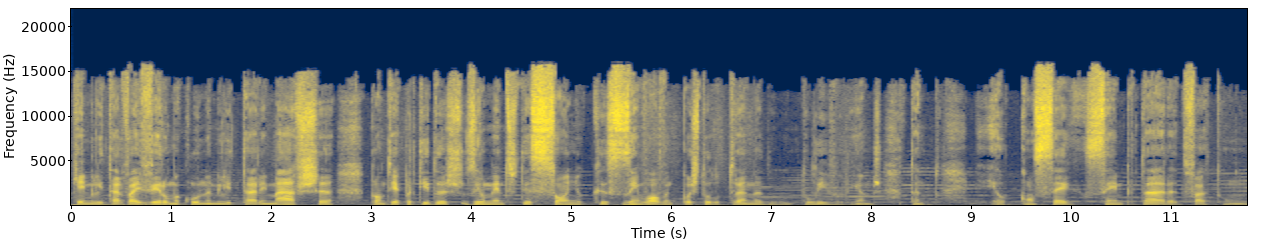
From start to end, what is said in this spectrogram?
que é militar vai ver uma coluna militar em marcha. Pronto, e é a partir dos elementos desse sonho que se desenvolvem depois todo o trama do, do livro, digamos. Portanto, ele consegue sempre dar, de facto, um,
